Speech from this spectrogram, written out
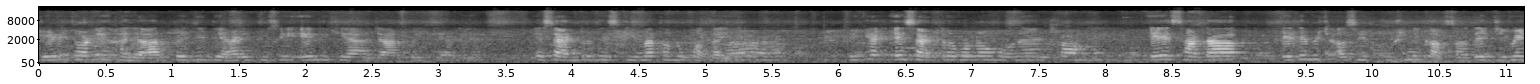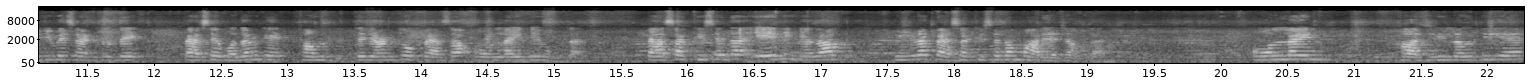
ਜਿਹੜੀ ਤੁਹਾਡੀ 1000 ਰੁਪਏ ਦੀ ਦਿਹਾੜੀ ਤੁਸੀਂ ਇਹ ਲਿਖਿਆ 1000 ਰੁਪਏ ਦੀ ਦਿਹਾੜੀ ਹੈ। ਇਹ ਸੈਂਟਰ ਦੀ ਸਕੀਮ ਹੈ, ਤੁਹਾਨੂੰ ਪਤਾ ਹੀ ਹੈ। ਠੀਕ ਹੈ? ਇਹ ਸੈਂਟਰ ਵੱਲੋਂ ਹੋਣਾ ਇਹ ਸਾਡਾ, ਇਹਦੇ ਵਿੱਚ ਅਸੀਂ ਕੁਝ ਨਹੀਂ ਕਰ ਸਕਦੇ। ਜਿਵੇਂ ਜਿਵੇਂ ਸੈਂਟਰ ਦੇ ਪੈਸੇ ਵਧਣਗੇ, ਤੁਹਾਨੂੰ ਦਿੱਤੇ ਜਾਣਗੇ, ਉਹ ਪੈਸਾ ਆਨਲਾਈਨ ਹੀ ਹੁੰਦਾ ਹੈ। ਪੈਸਾ ਕਿਸੇ ਦਾ ਇਹ ਨਹੀਂ ਹੈਗਾ ਵੀ ਜਿਹੜਾ ਪੈਸਾ ਕਿਸੇ ਦਾ ਮਾਰਿਆ ਜਾਂਦਾ ਹੈ। ਆਨਲਾਈਨ ਹਾਜ਼ਰੀ ਲੱਗਦੀ ਹੈ।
